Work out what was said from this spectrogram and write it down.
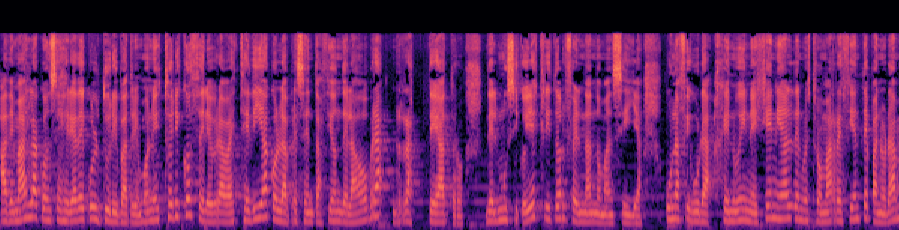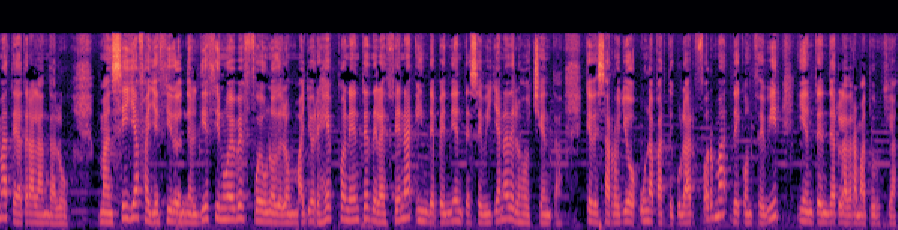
Además, la Consejería de Cultura y Patrimonio Histórico celebraba este día con la presentación de la obra Rap Teatro del músico y escritor Fernando Mansilla, una figura genuina y genial de nuestro más reciente panorama teatral andaluz. Mansilla, fallecido en el 19, fue uno de los mayores exponentes de la escena independiente sevillana de los 80, que desarrolló una particular forma de concebir y entender la dramaturgia.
